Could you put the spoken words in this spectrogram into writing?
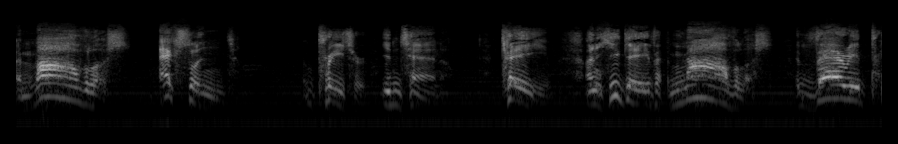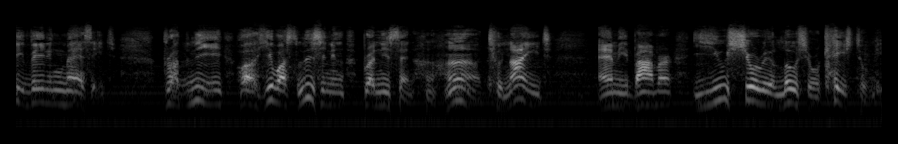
a marvelous, excellent preacher in China came And he gave marvelous, very prevailing message. Nee, while he was listening, Nee said, uh-huh, tonight, M.E. Barber, you sure will lose your case to me.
